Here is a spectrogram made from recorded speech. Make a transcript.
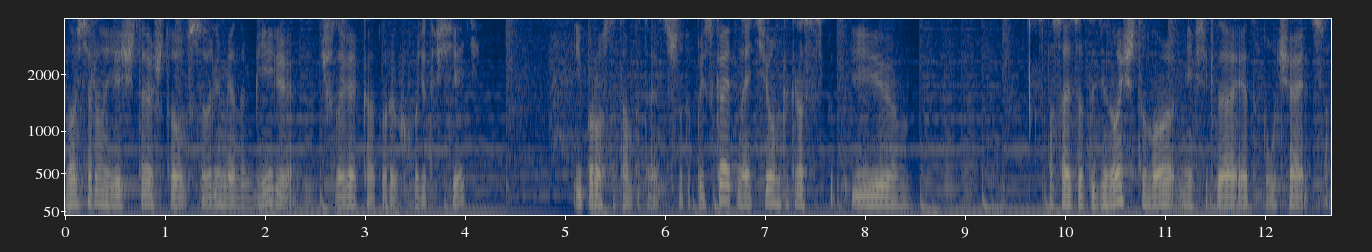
Но все равно я считаю, что в современном мире человек, который входит в сеть и просто там пытается что-то поискать, найти, он как раз и спасается от одиночества, но не всегда это получается.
